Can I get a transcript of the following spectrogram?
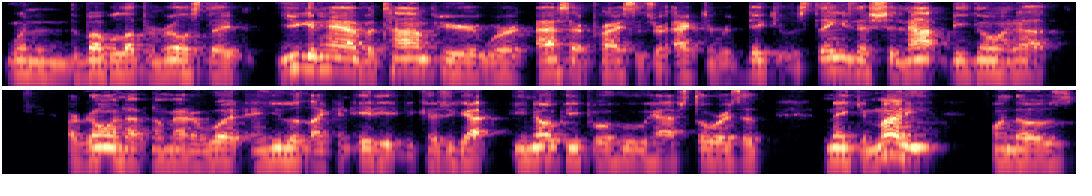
when the bubble up in real estate, you can have a time period where asset prices are acting ridiculous. Things that should not be going up are going up no matter what, and you look like an idiot because you got you know people who have stories of making money on those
